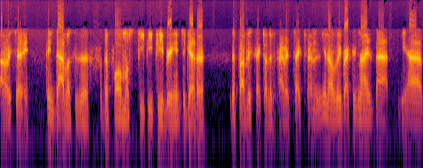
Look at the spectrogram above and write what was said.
I always say, I think Davos is a, the foremost PPP bringing together the public sector and the private sector. And you know, we recognize that we have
